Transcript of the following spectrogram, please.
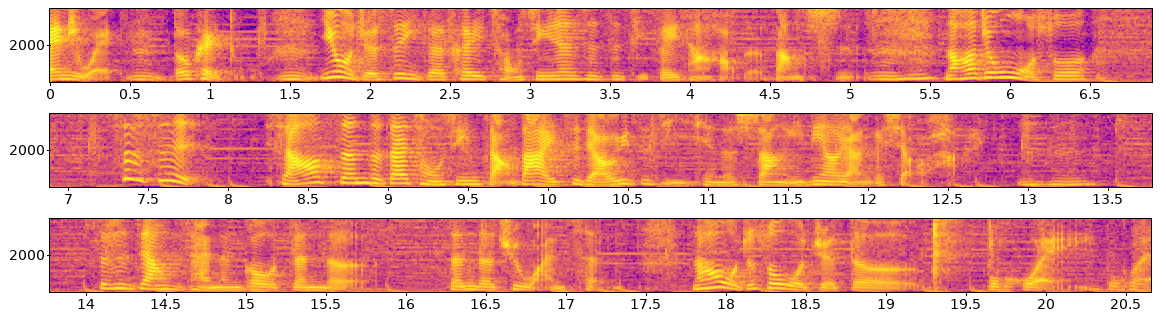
，anyway，嗯，都可以读。嗯，因为我觉得是一个可以重新认识自己非常好的方式。嗯哼，然后他就问我说，是不是想要真的再重新长大一次，疗愈自己以前的伤，一定要养一个小孩？嗯哼，是不是这样子才能够真的真的去完成？然后我就说，我觉得。不会。不会，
